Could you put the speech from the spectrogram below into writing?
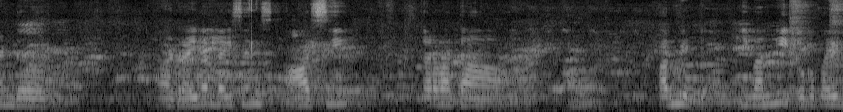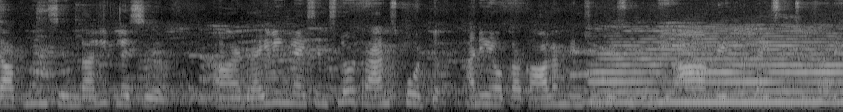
and driver licence RC తర్వాత పర్మిట్. ఇవన్నీ ఒక ఫైవ్ డాక్యుమెంట్స్ ఉండాలి ప్లస్ డ్రైవింగ్ లైసెన్స్లో ట్రాన్స్పోర్ట్ అనే ఒక కాలం మెన్షన్ చేసి ఉంటుంది ఆ వెహికల్ లైసెన్స్ ఉండాలి.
